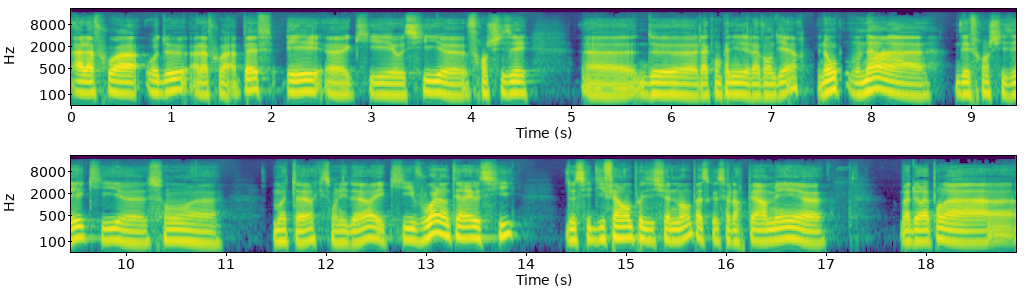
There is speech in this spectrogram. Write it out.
à la fois O2, à la fois APEF, et qui est aussi franchisé de la compagnie des lavandières. Et donc, on a des franchisés qui sont moteurs, qui sont leaders, et qui voient l'intérêt aussi de ces différents positionnements, parce que ça leur permet bah, de répondre à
